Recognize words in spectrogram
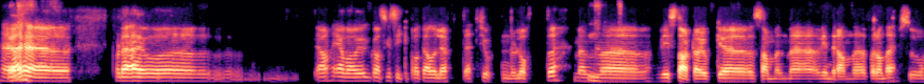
Ja. Eh, for det er jo Ja, jeg var jo ganske sikker på at jeg hadde løpt 1.14,08, men mm. uh, vi starta jo ikke sammen med vinnerne foran der. Så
